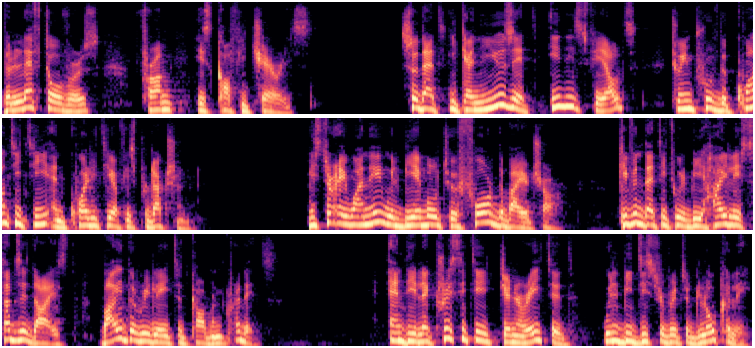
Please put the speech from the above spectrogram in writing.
the leftovers from his coffee cherries so that he can use it in his fields to improve the quantity and quality of his production. Mr. Ewane will be able to afford the biochar, given that it will be highly subsidized by the related carbon credits. And the electricity generated will be distributed locally.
